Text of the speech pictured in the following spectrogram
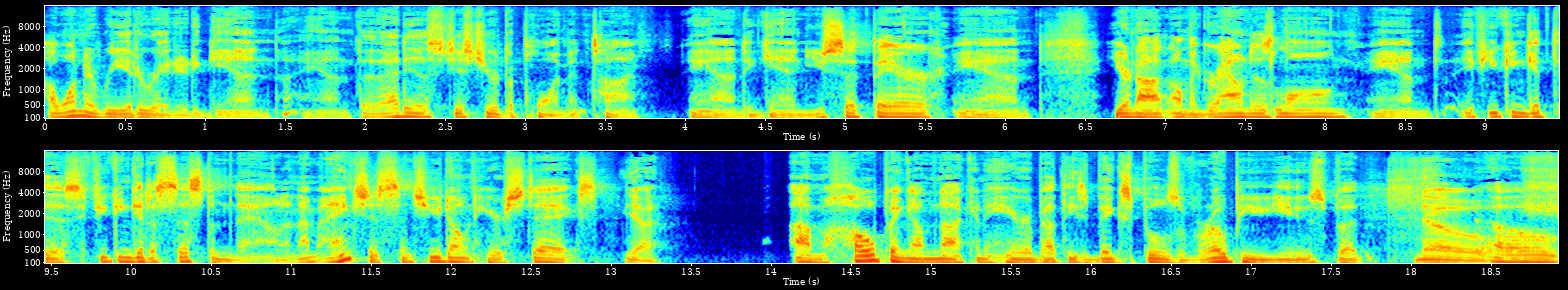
I want to reiterate it again. And that is just your deployment time. And again, you sit there and you're not on the ground as long. And if you can get this, if you can get a system down, and I'm anxious since you don't hear sticks, Yeah. I'm hoping I'm not going to hear about these big spools of rope you use. But No. oh,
